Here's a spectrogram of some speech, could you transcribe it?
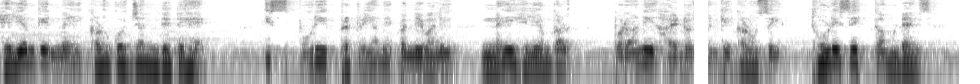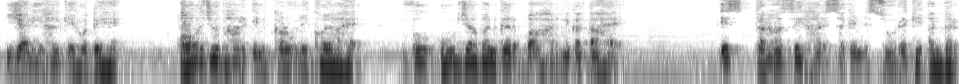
हीलियम के नए कणों को जन्म देते हैं। इस पूरी प्रक्रिया में बनने वाले नए हीलियम कण पुराने हाइड्रोजन के कणों से थोड़े से कम डेंस यानी हल्के होते हैं। और जो भार इन कणों ने खोया है, वो ऊर्जा बनकर बाहर निकलता है। इस तरह से हर सेकंड सूर्य के अंदर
